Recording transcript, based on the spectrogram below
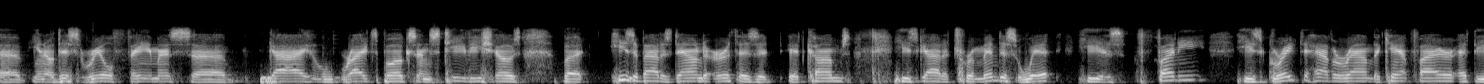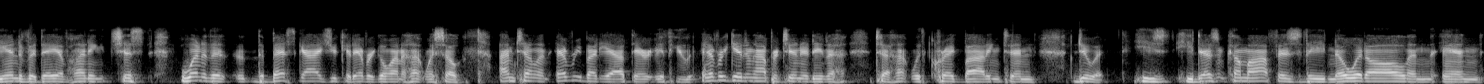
uh, you know this real famous uh, guy who writes books and TV shows, but he's about as down to earth as it, it comes. He's got a tremendous wit. He is funny. He's great to have around the campfire at the end of a day of hunting. Just one of the the best guys you could ever go on a hunt with. So I'm telling everybody out there, if you ever get an opportunity to to hunt with Craig Boddington, do it. He's he doesn't come off as the know-it-all and and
